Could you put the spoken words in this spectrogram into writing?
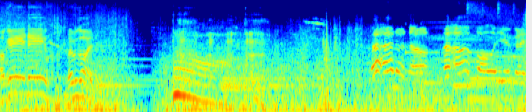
Okay, Dave. Where we going? I, I don't know. I, I'll follow you guys.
